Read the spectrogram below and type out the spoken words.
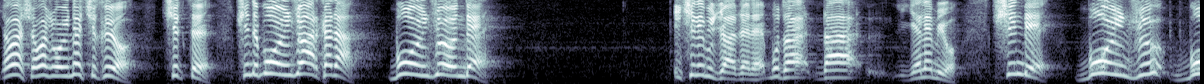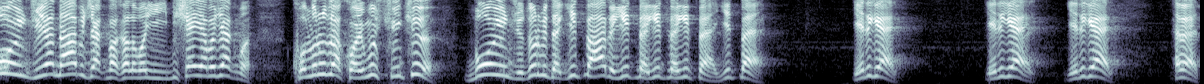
Yavaş yavaş oyuna çıkıyor. Çıktı. Şimdi bu oyuncu arkada. Bu oyuncu önde. İkili mücadele. Bu da daha gelemiyor. Şimdi bu oyuncu bu oyuncuya ne yapacak bakalım? Bir şey yapacak mı? Kolunu da koymuş çünkü bu oyuncu dur bir de gitme abi gitme gitme gitme gitme. Geri gel. Geri gel. Geri gel. Evet.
